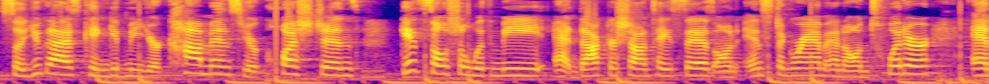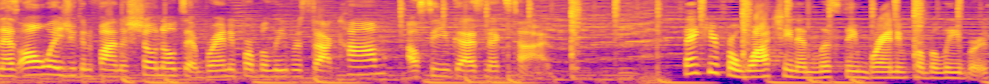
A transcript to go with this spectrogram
So you guys can give me your comments, your questions. Get social with me at Dr. Shante Says on Instagram and on Twitter. And as always, you can find the show notes at brandingforbelievers.com. I'll see you guys next time. Thank you for watching and listening Branding for Believers.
